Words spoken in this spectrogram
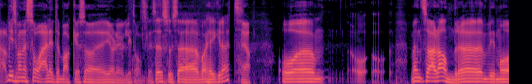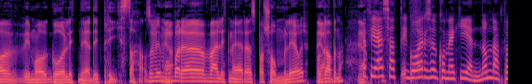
ja. Hvis man er så ærlig tilbake, så gjør det jo litt vanskelig. Det syns jeg var helt greit. Ja. Og, og, og, men så er det andre vi må, vi må gå litt ned i pris, da. Altså Vi må Ja. bare være litt mer sparsommelige i år på Ja. gavene. Ja. Ja, for jeg satt i går, så kom jeg ikke gjennom da, på,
